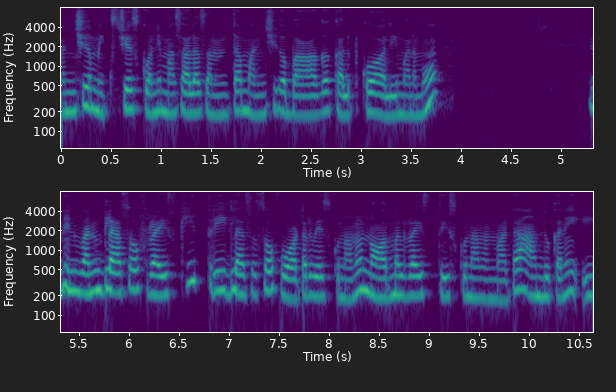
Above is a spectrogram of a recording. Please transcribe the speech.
మంచిగా మిక్స్ చేసుకోండి. మసాలాస్ అంతా మంచిగా బాగా కలుపుకోవాలి మనము. నేను వన్ గ్లాస్ ఆఫ్ రైస్కి త్రీ గ్లాసెస్ ఆఫ్ వాటర్ వేసుకున్నాను. నార్మల్ రైస్ తీసుకున్నాను అనమాట అందుకని ఈ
